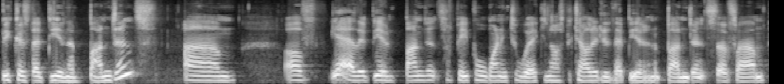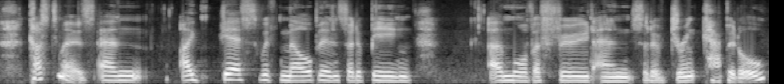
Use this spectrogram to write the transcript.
because there'd be an abundance. Um, of yeah, there'd be an abundance of people wanting to work in hospitality. There'd be an abundance of um, customers, and I guess with Melbourne sort of being a more of a food and sort of drink capital,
